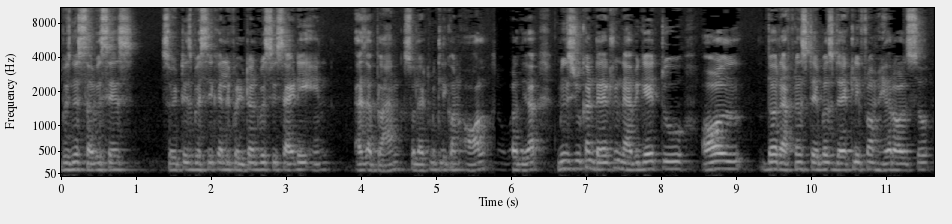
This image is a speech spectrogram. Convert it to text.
business services. So it is basically filtered with sysID in as a blank. So let me click on all over there. Means you can directly navigate to all the reference tables directly from here also.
